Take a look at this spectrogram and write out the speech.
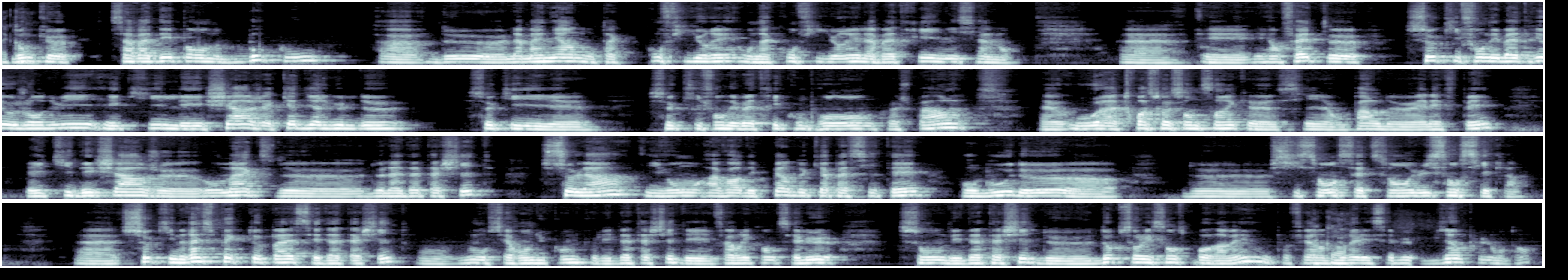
Donc, ça va dépendre beaucoup de la manière dont a configuré, on a configuré la batterie initialement. Euh, et, et, en fait, euh, ceux qui font des batteries aujourd'hui et qui les chargent à 4,2, ceux qui ceux qui font des batteries comprendront de quoi je parle, ou à 3,65 si on parle de LFP, et qui déchargent au max de, de la datasheet, ceux-là, ils vont avoir des pertes de capacité au bout de de 600, 700, 800 cycles. Hein. Euh, ceux qui ne respectent pas ces datasheets, nous on s'est rendu compte que les datasheets des fabricants de cellules sont des datasheets d'obsolescence programmée. On peut faire durer les cellules bien plus longtemps.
